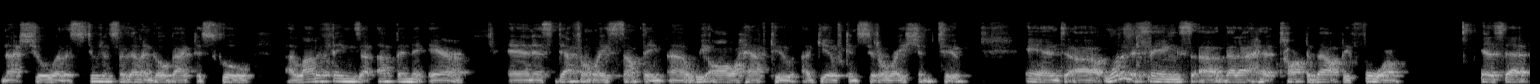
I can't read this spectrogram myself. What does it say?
Not sure whether students are going to go back to school. A lot of things are up in the air and it's definitely something uh, we all have to uh, give consideration to. And uh, one of the things uh, that i had talked about before is that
